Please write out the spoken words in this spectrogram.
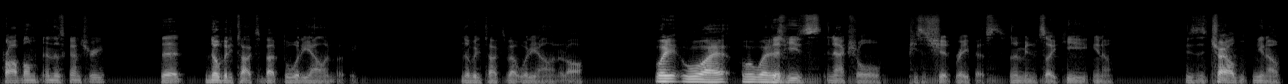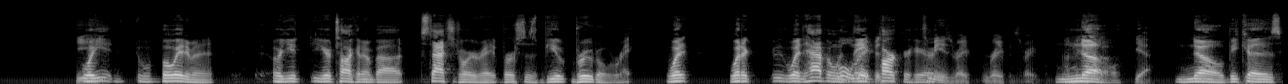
problem in this country that nobody talks about the Woody Allen movie. Nobody talks about Woody Allen at all. What? What? What That is? he's an actual piece of shit rapist. I mean, it's like he, you know, he's a child. You know, he, Well, you, but wait a minute. Are you you're talking about statutory rape versus bu- brutal rape? What? What? A, what happened with well, Nate is- Parker here? To me, is rape. Rape is rape. I mean, No. so, yeah. No, because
